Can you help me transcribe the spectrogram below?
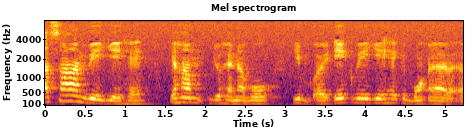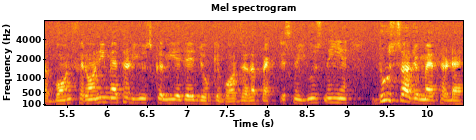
आसान वे ये है कि हम जो है ना वो ये एक वे ये है कि बॉन फेरोनी मेथड यूज़ कर लिया जाए, जो कि बहुत ज़्यादा प्रैक्टिस में यूज़ नहीं है। दूसरा जो मेथड है,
